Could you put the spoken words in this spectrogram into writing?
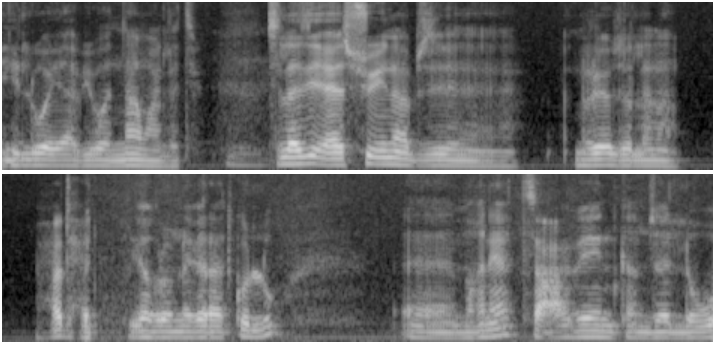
ይህልዎ እዩ ኣብ ሂወትና ማለት እዩ ስለዚ እሱ ኢና ኣብዚ ንሪኦ ዘለና ሕድሕድ ዝገብሮም ነገራት ኩሉ ምክንያት ሳዕቤን ከም ዘለዎ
